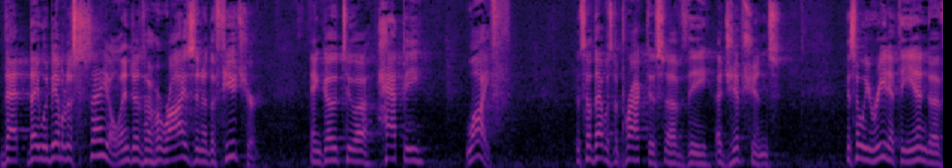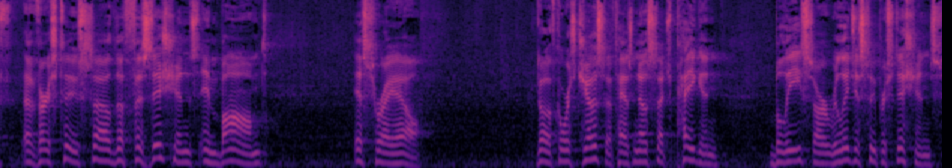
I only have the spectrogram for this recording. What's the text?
that they would be able to sail into the horizon of the future and go to a happy life. And so that was the practice of the Egyptians. And so we read at the end of, of verse 2 so the physicians embalmed Israel. Though, of course, Joseph has no such pagan beliefs or religious superstitions,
